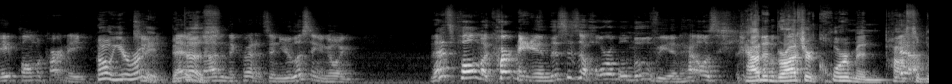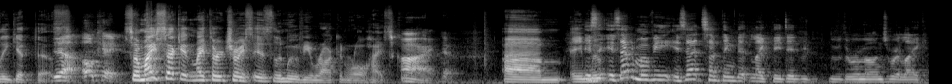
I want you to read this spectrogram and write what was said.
a Paul McCartney. Oh, you're right. tune It that is does. not in the credits, and you're listening and going, "That's Paul McCartney," and this is a horrible movie. And how is he, How did is- Roger Corman possibly get this? Yeah. Okay. So my second, my third choice is the movie Rock and Roll High School. All right. Okay. Um, a Is, mo- is that a movie? Is that something that like they did with, with the Ramones, where like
